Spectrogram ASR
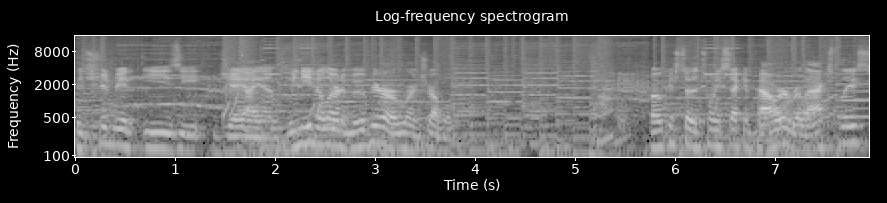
It should be an easy JIM. We need to learn a move here or we're in trouble. Focus to the 20 second power. Relax, please.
